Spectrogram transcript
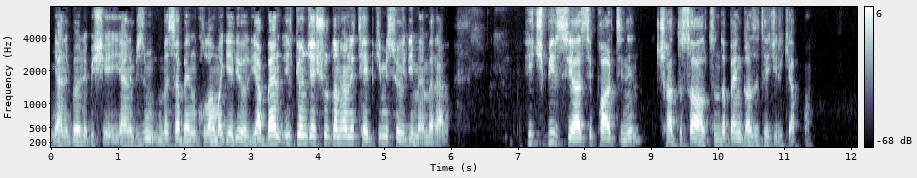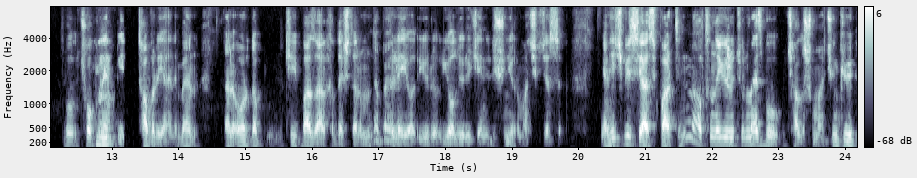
yani böyle bir şey. Yani bizim mesela benim kulağıma geliyor. Ya ben ilk önce şuradan hani tepkimi söyleyeyim Enver abi. Hiçbir siyasi partinin çatısı altında ben gazetecilik yapmam. Bu çok Hı hı. net bir tavır yani. Ben hani oradaki bazı arkadaşlarımın da böyle yol, yürü- yol yürüyeceğini düşünüyorum açıkçası. Yani hiçbir siyasi partinin altında yürütülmez bu çalışma. Çünkü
